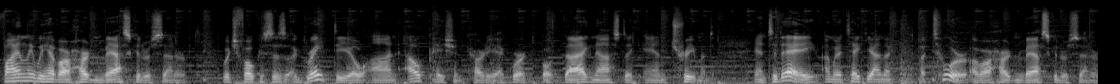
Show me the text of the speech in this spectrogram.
Finally, we have our Heart and Vascular Center, which focuses a great deal on outpatient cardiac work, both diagnostic and treatment. And today, I'm going to take you on a, a, tour of our Heart and Vascular Center,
